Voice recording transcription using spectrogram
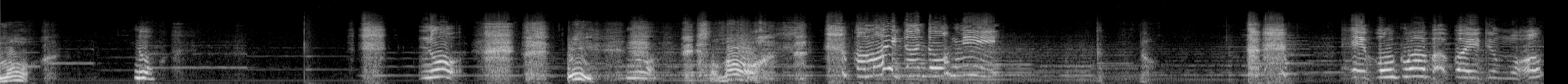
Morts. Non. Non. Oui, Non. ils sont morts. Maman est endormie. Non. Et pourquoi papa est mort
